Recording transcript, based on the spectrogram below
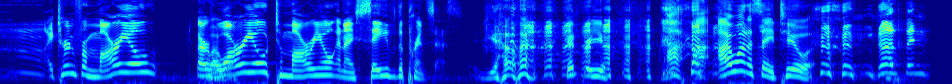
Um, I turn from Mario or Well, well- Wario to Mario, and I save the princess. Yeah, good for you. I, I, I want to say too, nothing,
